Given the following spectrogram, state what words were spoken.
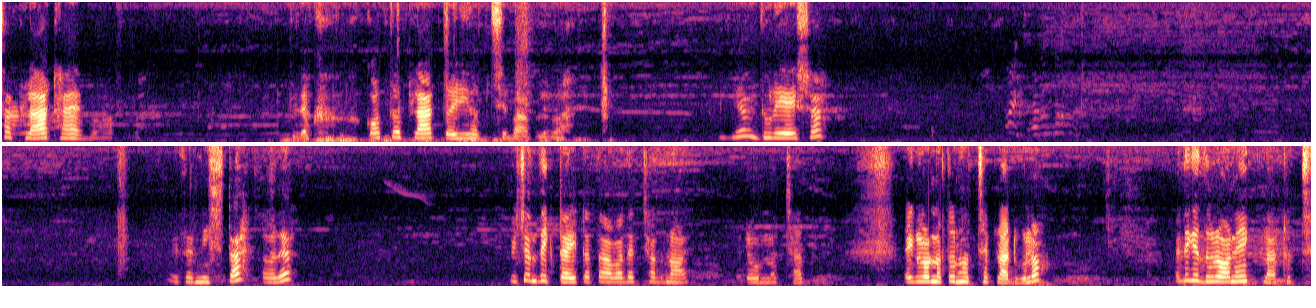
সব ফ্ল্যাট হ্যাঁ দেখো, কত ফ্ল্যাট তৈরি হচ্ছে, বাপরে বাপ। দূরে এসব এটা নিচটা আমাদের পিছন দিকটা, এটা তো আমাদের ছাদ নয়, এটা অন্য ছাদ। এগুলো নতুন হচ্ছে ফ্ল্যাটগুলো। এদিকে দূরে অনেক ফ্ল্যাট হচ্ছে।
